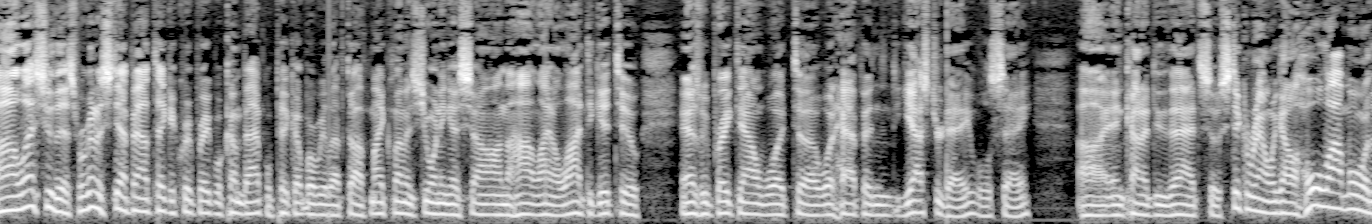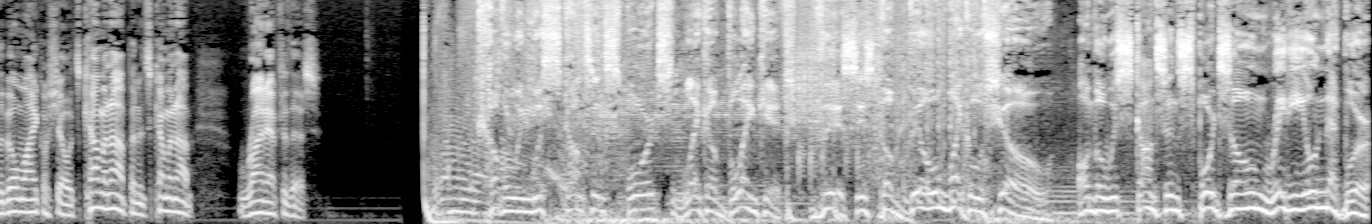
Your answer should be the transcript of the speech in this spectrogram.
Uh, let's do this. We're going to step out, take a quick break. We'll come back. We'll pick up where we left off. Mike Clemens joining us uh, on the hotline. A lot to get to as we break down what uh, what happened yesterday. We'll say. Uh, and kind of do that. So stick around. We got a whole lot more of the Bill Michael Show. It's coming up, and it's coming up right after this. Covering Wisconsin sports like a blanket. This is the Bill Michael Show on the Wisconsin Sports Zone Radio Network.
